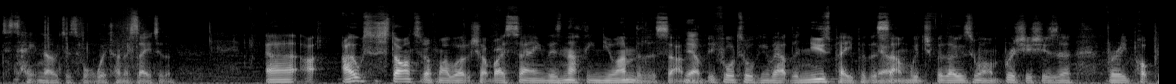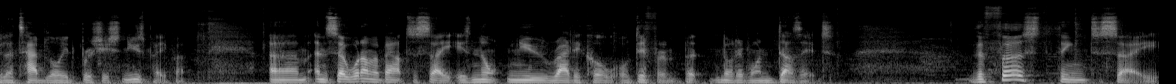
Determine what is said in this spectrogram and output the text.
to take notice of what we're trying to say to them? Uh, I also started off my workshop by saying there's nothing new under the sun yeah. before talking about the newspaper The yeah. Sun, which, for those who aren't British, is a very popular tabloid British newspaper. Um, and so, what I'm about to say is not new, radical, or different, but not everyone does it. The first thing to say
